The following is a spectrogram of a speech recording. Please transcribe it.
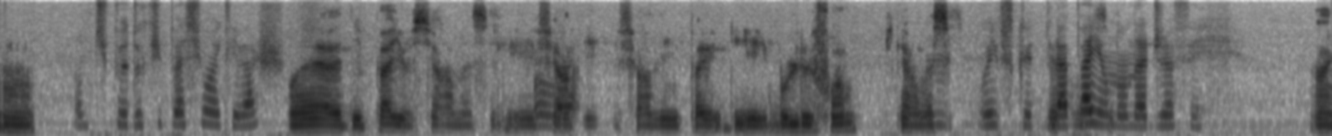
Mmh. Un petit peu d'occupation avec les vaches. Ouais, euh, des pailles aussi, ramasser les. Ouais, faire, voilà. des, faire des pailles, des boules de foin, puis les ramasser. Mm. Oui, parce que de la paille, on en a déjà fait. Oui.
